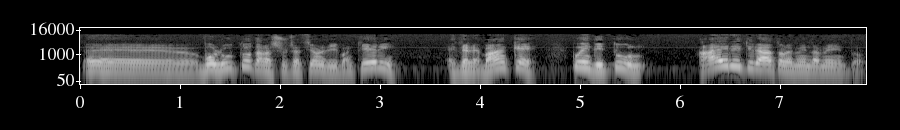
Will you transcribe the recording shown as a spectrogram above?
eh, voluto dall'associazione dei banchieri e delle banche. Quindi tu hai ritirato l'emendamento,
